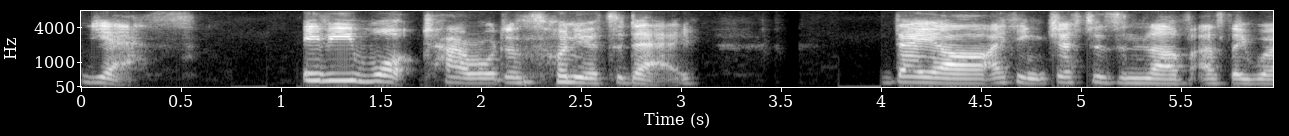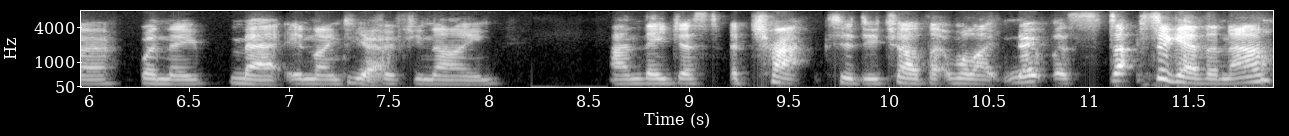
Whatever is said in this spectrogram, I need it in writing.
Yes. If you watch Harold and Sonia today, they are, I think, just as in love as they were when they met in 1959. Yeah. And they just attracted each other and were like, nope, we're stuck together now.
